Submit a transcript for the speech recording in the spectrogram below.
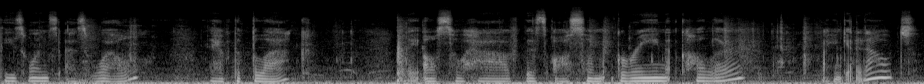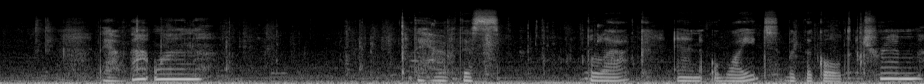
These ones as well. They have the black. They also have this awesome green color. If I can get it out. They have that one. They have this black and white with the gold trim.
